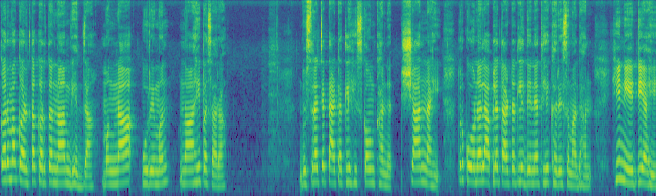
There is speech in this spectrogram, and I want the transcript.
कर्म करता करता नाम घेत जा. मग ना उरे मन नाही पसारा. दुसऱ्याच्या ताटातले हिसकावून खाण्यात शान नाही. तर कोणाला आपल्या ताटातले देण्यात हे खरे समाधान? ही नियती आहे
